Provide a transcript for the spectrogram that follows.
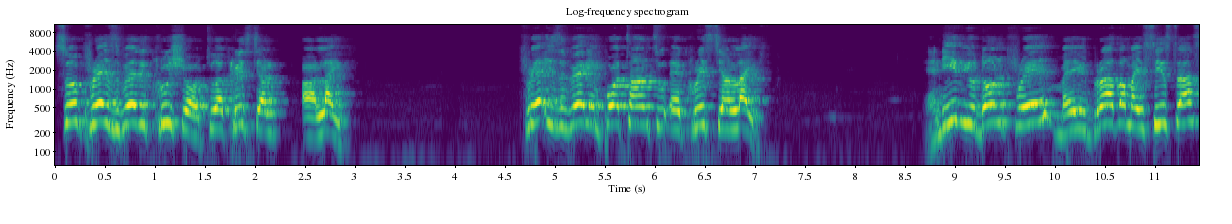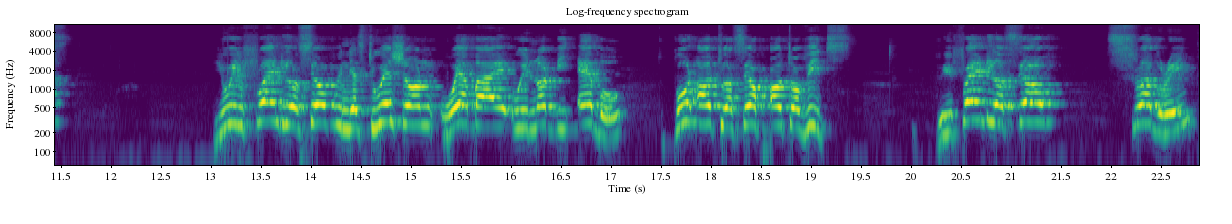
So, prayer is very crucial to a Christian uh, life. Prayer is very important to a Christian life. And if you don't pray, my brother, my sisters, you will find yourself in a situation whereby you will not be able to pull out yourself out of it. You will find yourself struggling.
